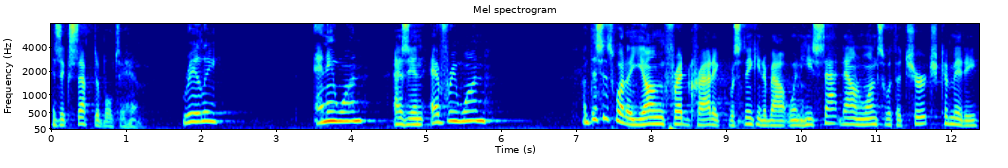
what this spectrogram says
is acceptable to him. Really? Anyone? As in everyone? And this is what a young Fred Craddock was thinking about when he sat down once with a church committee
